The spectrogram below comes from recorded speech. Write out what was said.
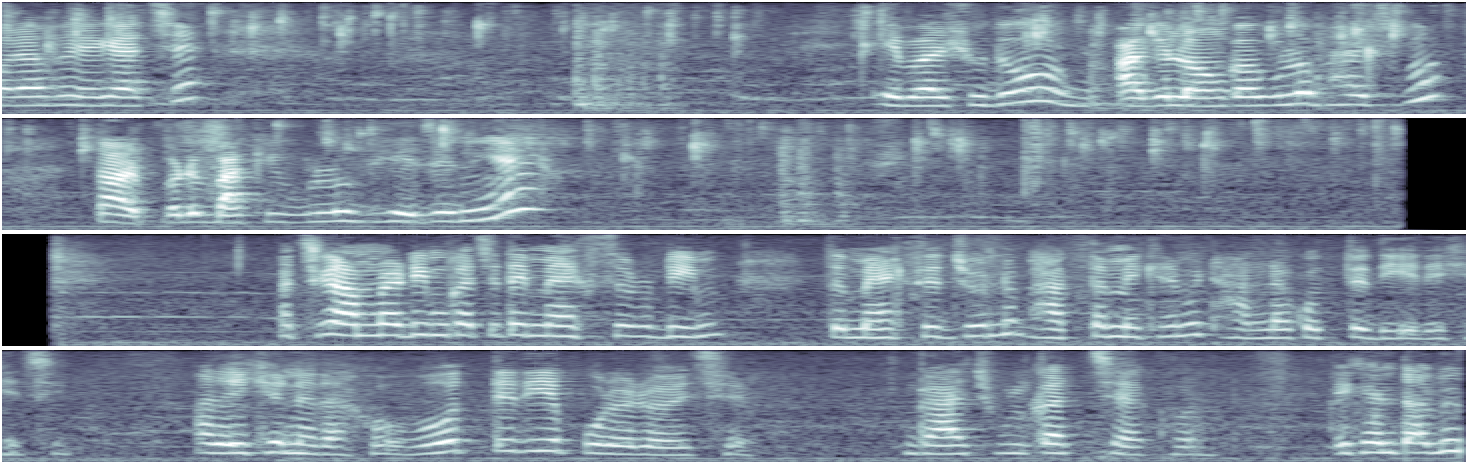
করা হয়ে গেছে। এবার শুধু আগে লঙ্কাগুলো ভাজবো, তারপরে বাকিগুলো ভেজে নিয়ে আজকে আমরা ডিম কাছে তাই ম্যাক্সেরও ডিম। তো ম্যাক্সের জন্য ভাতটা মেখে আমি ঠান্ডা করতে দিয়ে রেখেছি। আর এইখানে দেখো, ভর্তে দিয়ে পড়ে রয়েছে। গা চুলকাচ্ছে এখন। এখানটা আমি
